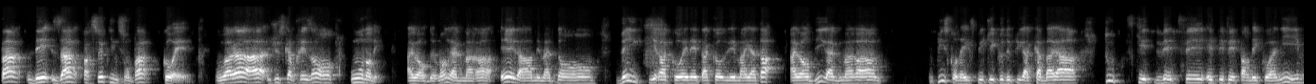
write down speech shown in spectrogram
par des arts, par ceux qui ne sont pas Cohen. Voilà jusqu'à présent où on en est. Alors demande Agmara, et là, mais maintenant, Veiktira Cohen et Akol Mayata, alors dit l'Agmara, puisqu'on a expliqué que depuis la Kabbalah, tout ce qui était fait était fait par des Kohanim,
